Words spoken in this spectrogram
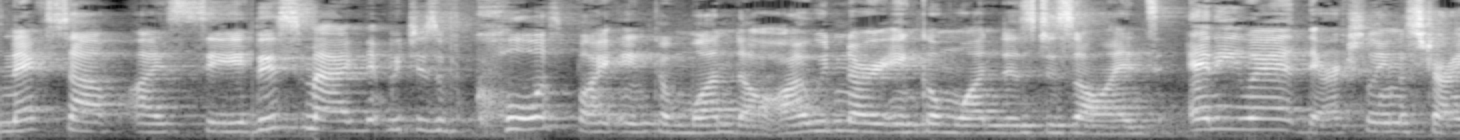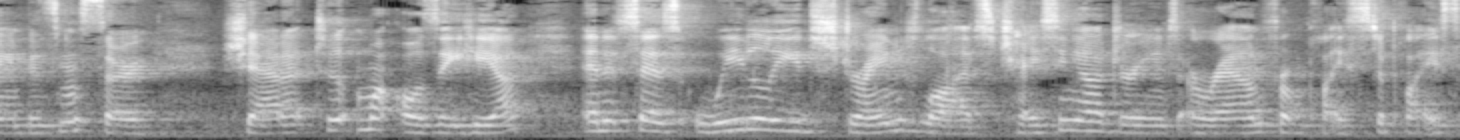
Next up, I see this magnet, which is of course by Ink and Wonder. I would know Ink and Wonder's designs anywhere. They're actually an Australian business, so shout out to my Aussie here. And it says, we lead strange lives, chasing our dreams around from place to place.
